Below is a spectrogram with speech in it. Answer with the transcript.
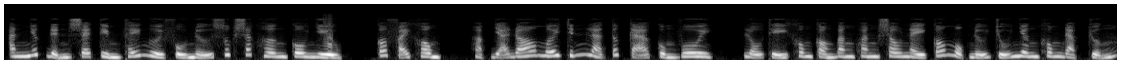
anh nhất định sẽ tìm thấy người phụ nữ xuất sắc hơn cô nhiều, có phải không, hoặc giả đó mới chính là tất cả cùng vui, lộ thị không còn băn khoăn sau này có một nữ chủ nhân không đạt chuẩn,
